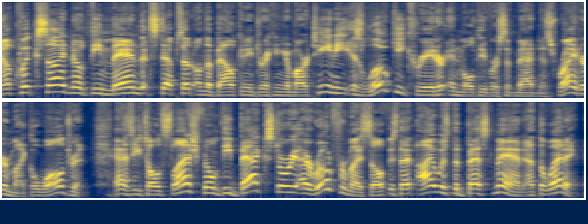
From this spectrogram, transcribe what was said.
Now, quick side note the man that steps out on the balcony drinking a martini is Loki creator and Multiverse of Madness writer Michael Waldron. As he told Slash Film, the backstory I wrote for myself is that I was the best man at the wedding.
